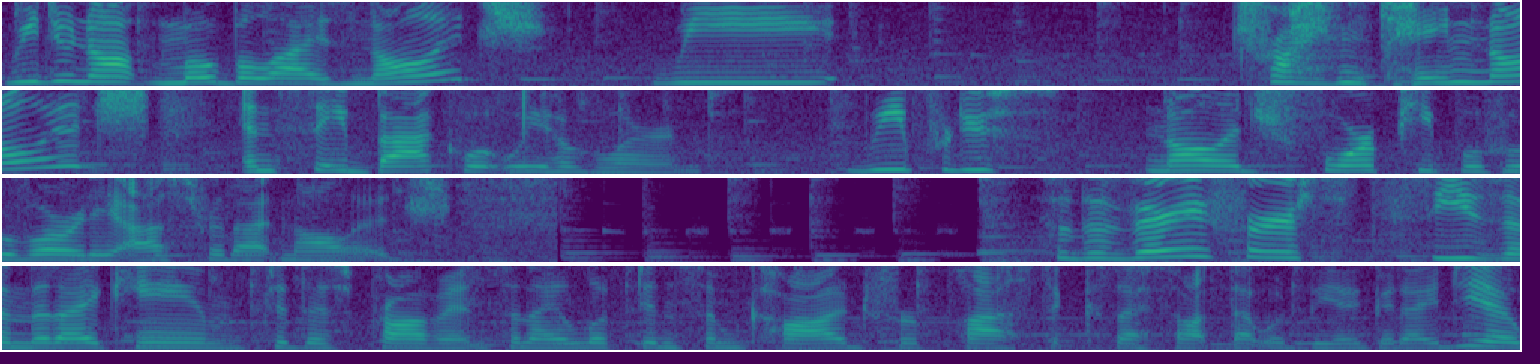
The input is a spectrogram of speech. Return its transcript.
We do not mobilize knowledge. We try and gain knowledge and say back what we have learned. We produce knowledge for people who have already asked for that knowledge. So the very first season that I came to this province and I looked in some cod for plastic because I thought that would be a good idea.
